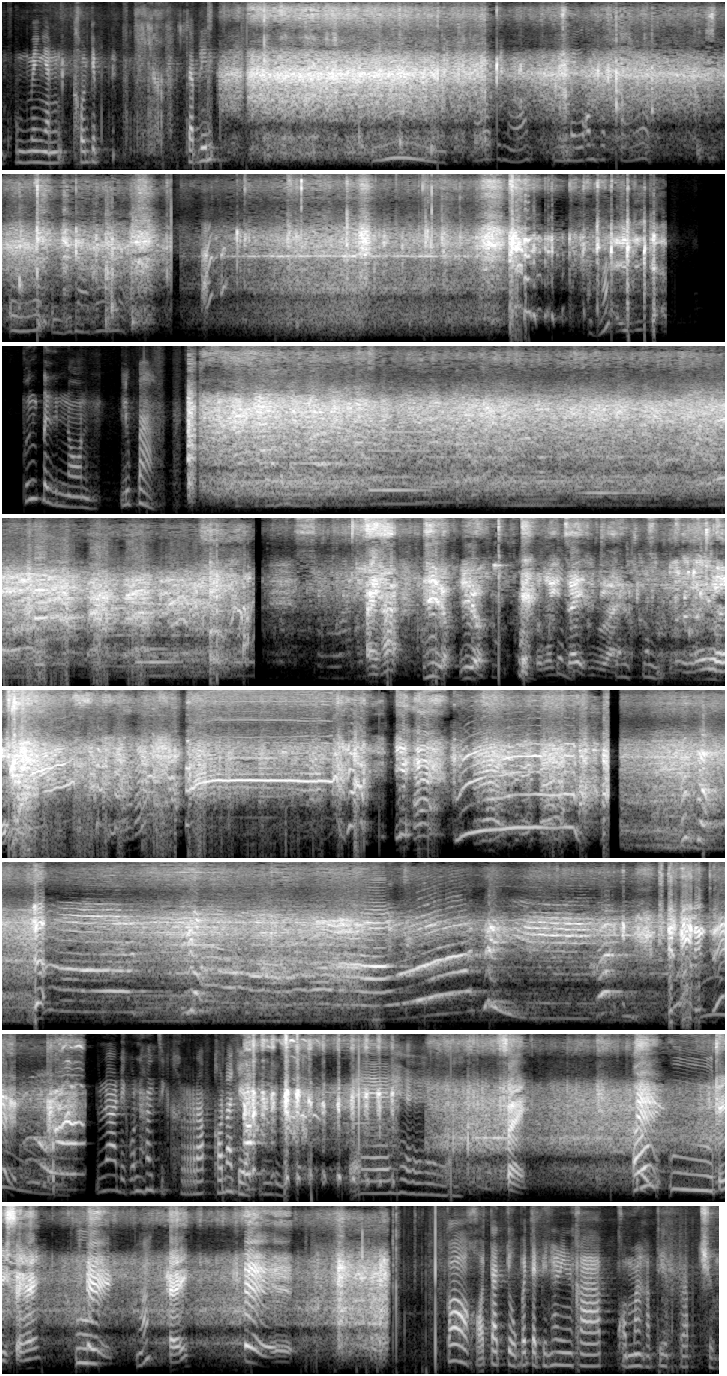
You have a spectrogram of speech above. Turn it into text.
อย่างนี้องคุณไม่งั้นเขาจะแสบลิ้นอืมสกอตพี่น้องมีเมลอนสกอตเออตื่นมาแล้วอะฮะเพิ่งตื่นนอนหรือเปล่า คนนั้นสิครับเขาน่าจะอยากกินดื่มเอ๊ะ Faye, โอ้อู can you say hey? อูฮะ Hey? ก็ขอตัดจบไปแต่เพียงเท่านี้นะครับ ขอบคุณมากครับที่รับชม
